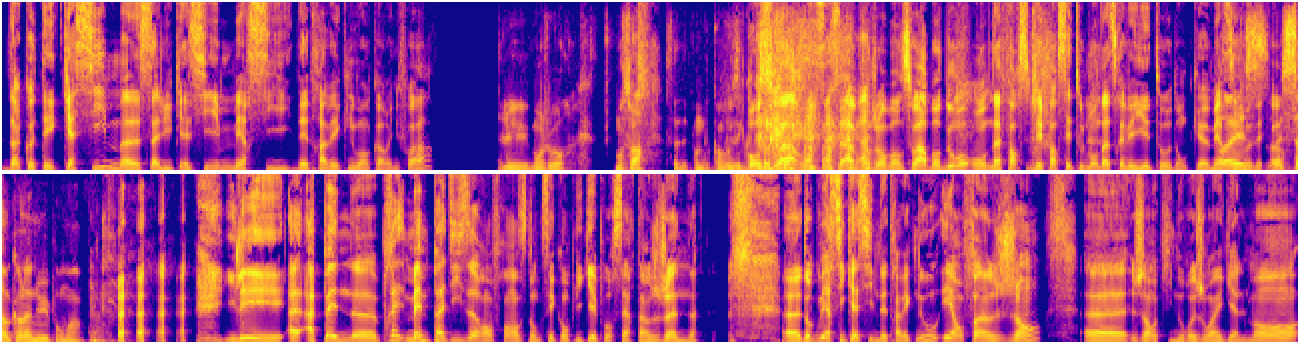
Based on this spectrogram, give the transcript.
d'un côté Cassim. Salut Cassim, merci d'être avec nous encore une fois. Salut, bonjour. Bonsoir, ça dépend de quand vous écoutez. Bonsoir, oui, c'est ça. Bonjour, bonsoir. Bon, nous, on a forcé, j'ai forcé tout le monde à se réveiller tôt, donc euh, merci de vos efforts. C'est encore la nuit pour moi. Il est à, peine, euh, même pas 10 heures en France, donc c'est compliqué pour certains jeunes. Euh, donc merci Cassim d'être avec nous et enfin Jean, Jean qui nous rejoint également.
